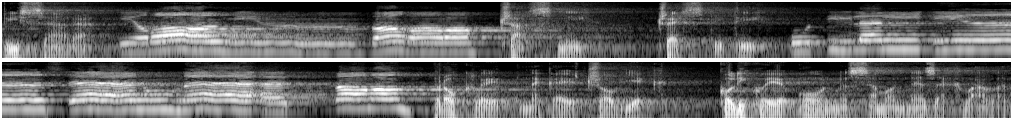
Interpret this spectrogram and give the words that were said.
pisara iramin bagara časni čestiti utilal insanu ma akbara proklet neka je čovjek koliko je on samo nezahvalan.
